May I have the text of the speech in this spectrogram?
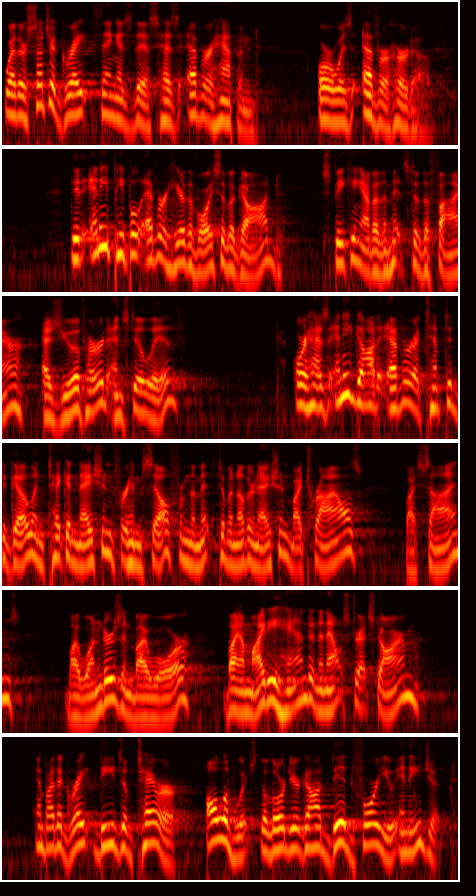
whether such a great thing as this has ever happened or was ever heard of. Did any people ever hear the voice of a God speaking out of the midst of the fire, as you have heard and still live? Or has any God ever attempted to go and take a nation for himself from the midst of another nation by trials, by signs, by wonders, and by war, by a mighty hand and an outstretched arm, and by the great deeds of terror, all of which the Lord your God did for you in Egypt,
